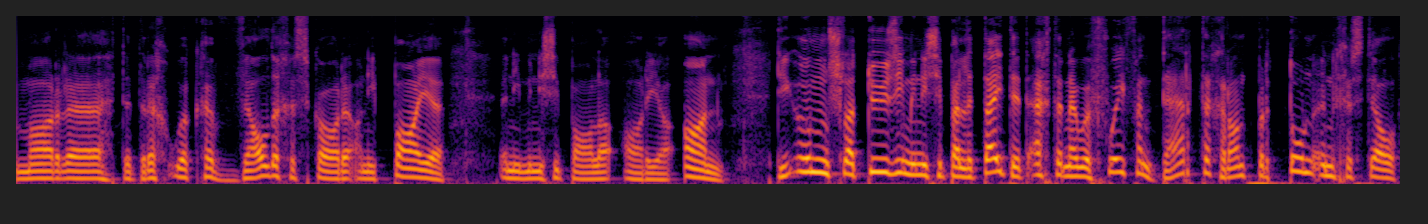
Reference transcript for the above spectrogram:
maar uh, dit rig ook geweldige skade aan die paaie in die munisipale area aan. Die Umhlatuzi munisipaliteit het egter nou 'n fooi van R30 per ton ingestel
